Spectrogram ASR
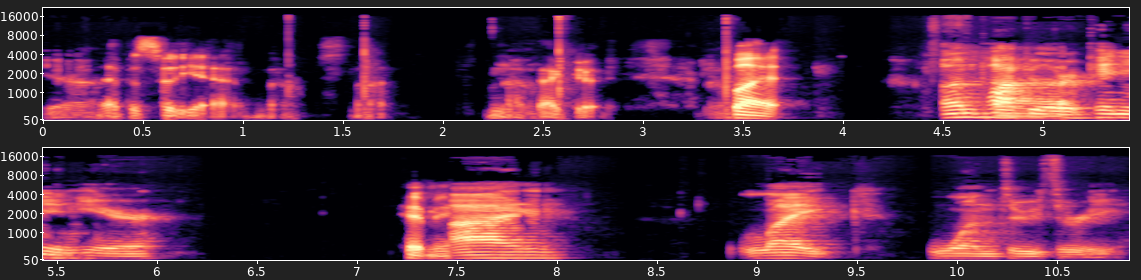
Yeah. episode yeah, no, it's not not that good. No. But Unpopular Uh, opinion here. Hit me. I like one through three.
